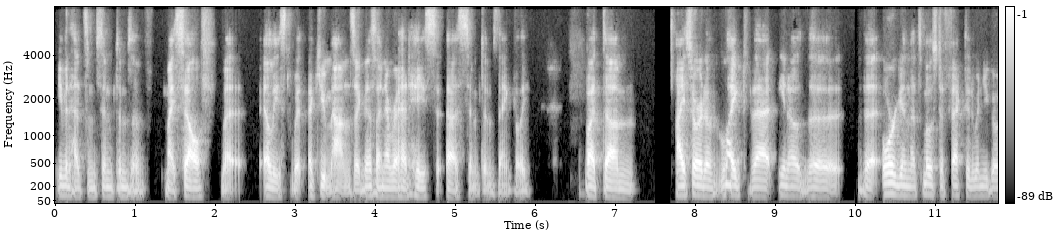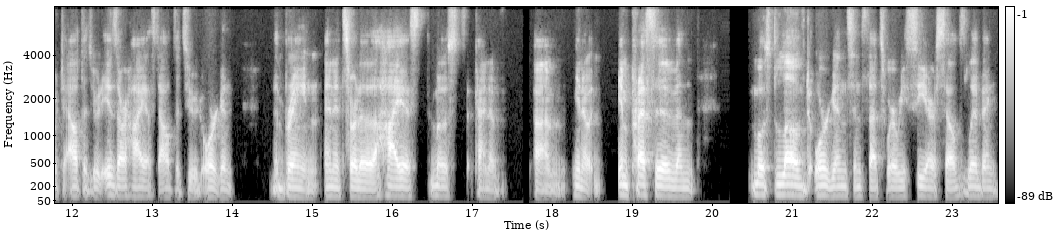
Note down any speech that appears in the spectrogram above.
even had some symptoms of myself, but at least with acute mountain sickness. I never had hay uh, symptoms, thankfully. But um, I sort of liked that, you know, the the organ that's most affected when you go to altitude is our highest altitude organ, the brain, and it's sort of the highest, most kind of, um, you know, impressive and most loved organ since that's where we see ourselves living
